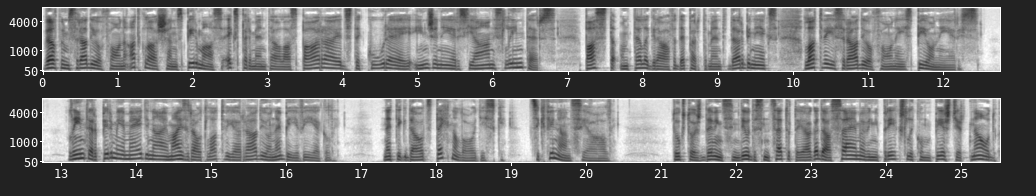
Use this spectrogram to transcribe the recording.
Vēl pirms radiofona atklāšanas pirmās eksperimentālās pārraides te kūrēja inženieris Jānis Linters, pasta un telegrāfa departamenta darbinieks, Latvijas radiofonijas pionieris. Lintera pirmie mēģinājumi aizraut Latviju ar radio nebija viegli. Ne tik daudz tehnoloģiski, cik finansiāli. 1924. gadā sēma viņa priekšlikumu piešķirt naudu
